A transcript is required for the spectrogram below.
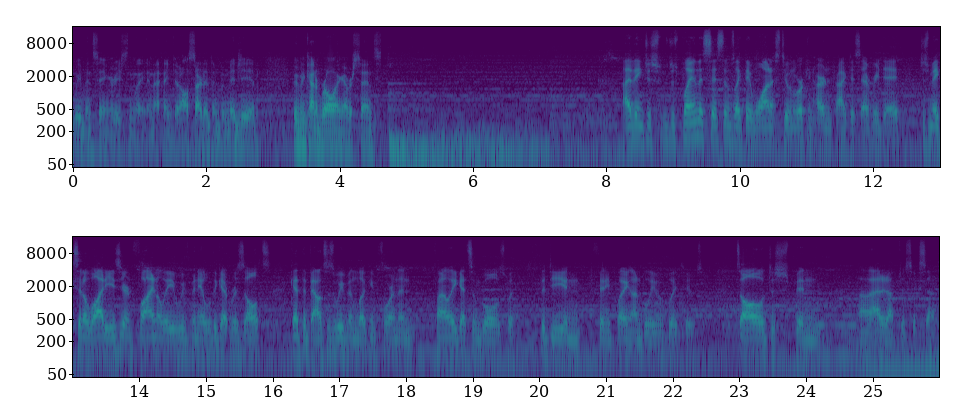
we've been seeing recently. And I think it all started in Bemidji, and we've been kind of rolling ever since. I think just just playing the systems like they want us to and working hard in practice every day just makes it a lot easier. And finally, we've been able to get results, get the bounces we've been looking for, and then finally get some goals with the D and Phinney playing unbelievably too. So it's all just been uh, added up to success.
